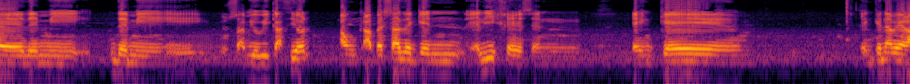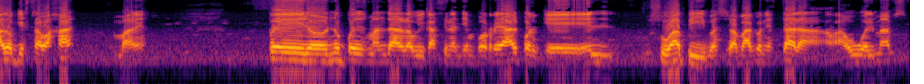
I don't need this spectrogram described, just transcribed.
eh, de mi, de mi, o sea, mi ubicación, aunque a pesar de que eliges en, en qué, en qué navegador quieres trabajar, ¿vale? pero no puedes mandar la ubicación a tiempo real porque él, su API se va a conectar a, Google Maps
